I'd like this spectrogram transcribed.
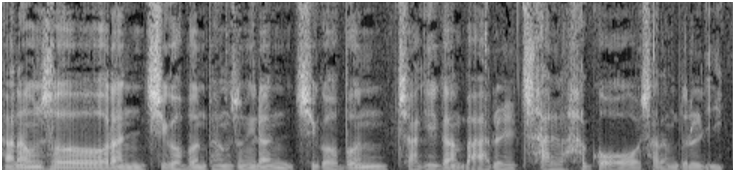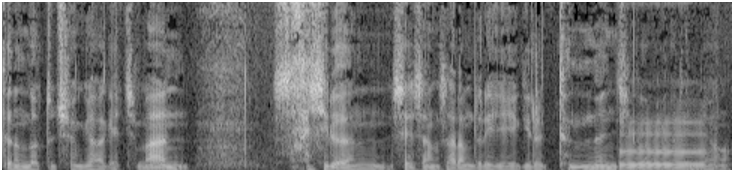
아나운서란 직업은 방송이란 직업은 자기가 말을 잘 하고 사람들을 이끄는 것도 중요하겠지만 사실은 세상 사람들의 얘기를 듣는 직업이거든요.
